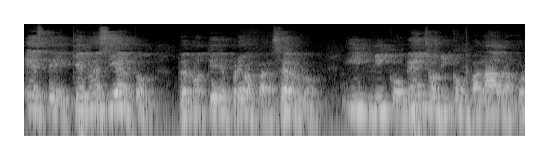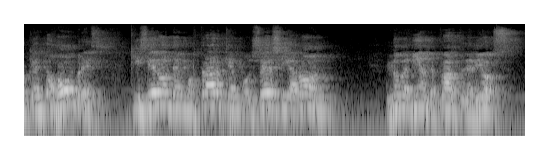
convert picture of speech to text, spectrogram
este, que no es cierto, pero no tiene pruebas para hacerlo. Y ni con hechos ni con palabras. Porque estos hombres quisieron demostrar que Moisés y Aarón no venían de parte de Dios.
